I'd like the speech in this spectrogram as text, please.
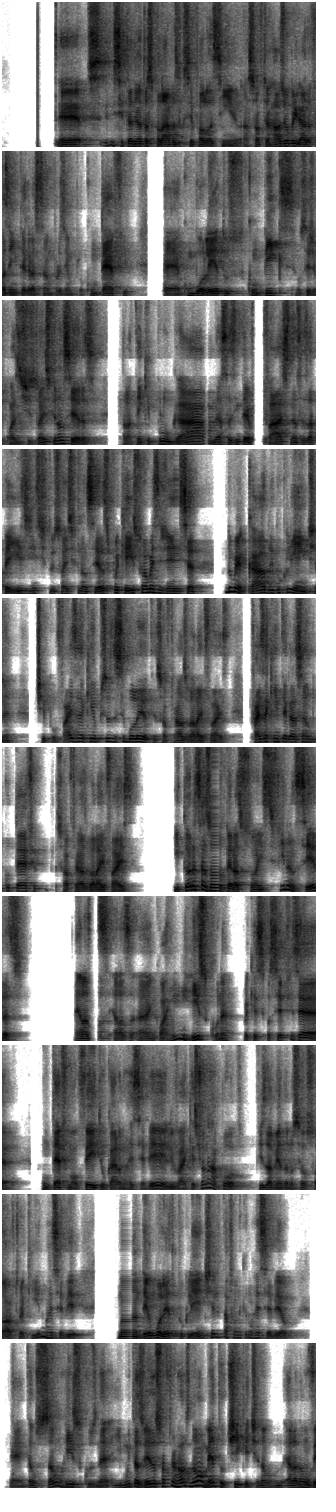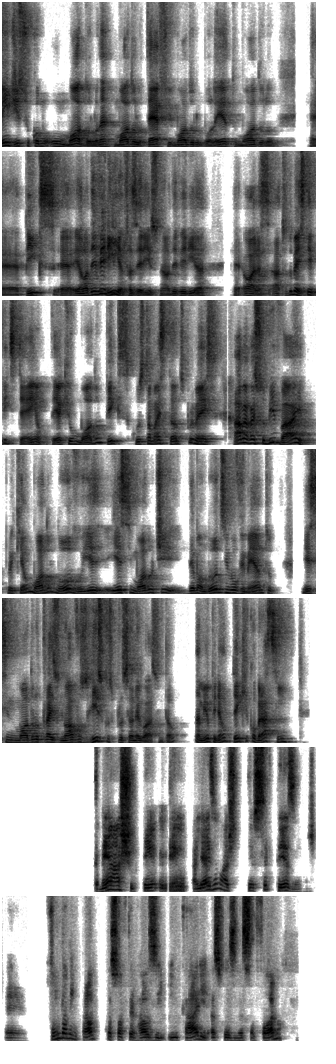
É, citando em outras palavras o que você falou, assim, a software house é obrigada a fazer integração, por exemplo, com TEF, é, com boletos, com PIX, ou seja, com as instituições financeiras. Ela tem que plugar nessas interfaces, nessas APIs de instituições financeiras, porque isso é uma exigência do mercado e do cliente, né? Tipo, faz aqui, eu preciso desse boleto, a software house vai lá e faz. Faz aqui a integração do TEF, a software house vai lá e faz. E todas essas operações financeiras, elas, elas uh, incorrem em risco, né? Porque se você fizer um TEF mal feito e o cara não receber, ele vai questionar, pô, fiz a venda no seu software aqui e não recebi. Mandei o boleto para o cliente e ele está falando que não recebeu. É, então são riscos, né? E muitas vezes a software house não aumenta o ticket, não, ela não vende isso como um módulo, né? Módulo TEF, módulo boleto, módulo é, Pix. É, ela deveria fazer isso, né? Ela deveria é, olha, ah, tudo bem, se tem Pix, tenho. Tem aqui o módulo Pix, custa mais tantos por mês. Ah, mas vai subir? Vai, porque é um módulo novo e, e esse módulo te demandou desenvolvimento, esse módulo traz novos riscos para o seu negócio. Então, na minha opinião, tem que cobrar sim. Também acho. Tenho, tenho, aliás, eu não acho, tenho certeza. É fundamental que a software house encare as coisas dessa forma,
